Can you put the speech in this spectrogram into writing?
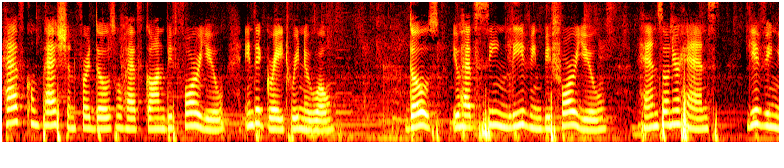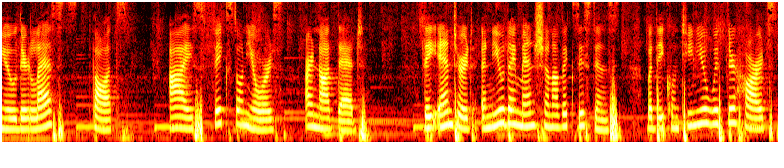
Have compassion for those who have gone before you in the great renewal. Those you have seen living before you, hands on your hands, giving you their last thoughts eyes fixed on yours, are not dead. They entered a new dimension of existence, but they continue with their hearts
